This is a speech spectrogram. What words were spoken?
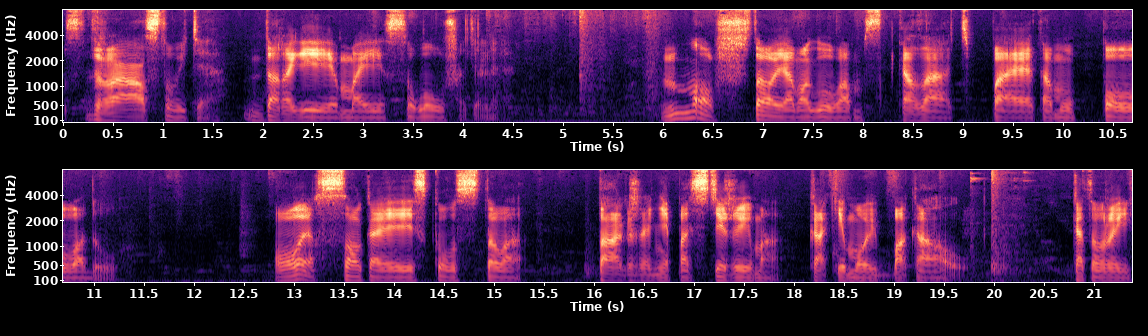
Здравствуйте, дорогие мои слушатели. Ну, что я могу вам сказать по этому поводу? Высокое искусство так же непостижимо, как и мой бокал, который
